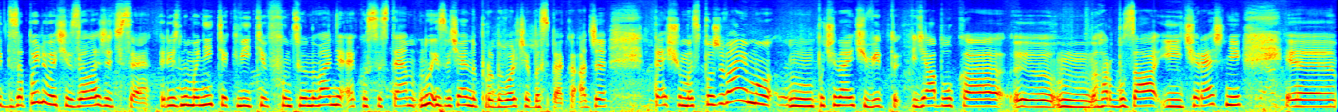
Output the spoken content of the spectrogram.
Від запилювачів залежить все: різноманіття квітів, функціонування екосистем, ну і звичайно продовольча безпека. Адже те, що ми споживаємо, починаючи від яблука, е, гарбуза і черешні, е,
